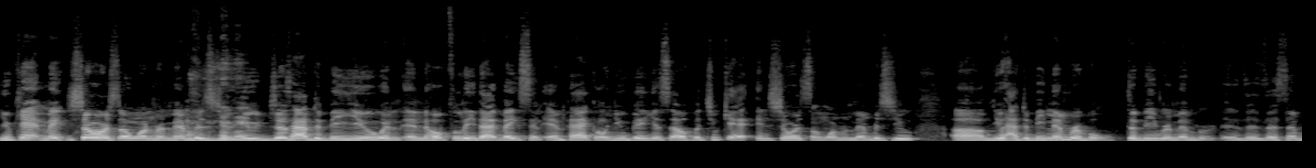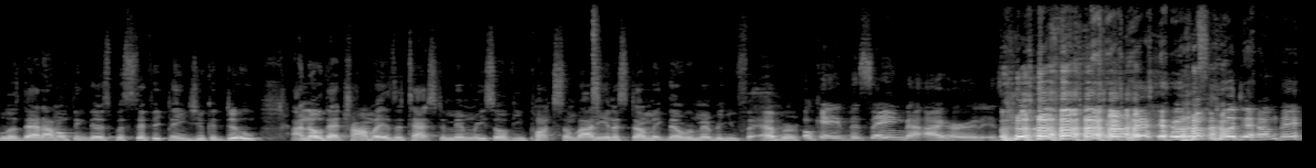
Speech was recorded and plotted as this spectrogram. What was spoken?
you can't make sure someone remembers you. You just have to be you, and, and hopefully that makes an impact on you being yourself. But you can't ensure someone remembers you Um, you have to be memorable to be remembered. It's, it's as simple as that. I don't think there's specific things you could do. I know that trauma is attached to memory, so if you punch somebody in the stomach, they'll remember you forever. Okay, the saying that I heard is go down there.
